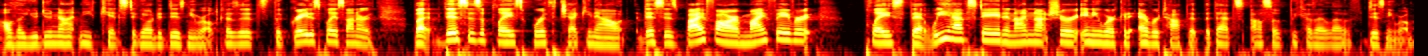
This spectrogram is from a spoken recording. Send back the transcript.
although you do not need kids to go to Disney World because it's the greatest place on earth. But this is a place worth checking out. This is by far my favorite place that we have stayed, and I'm not sure anywhere could ever top it, but that's also because I love Disney World.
